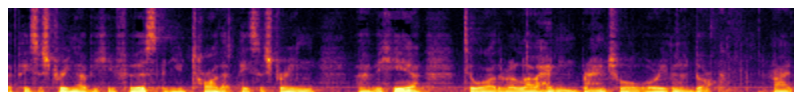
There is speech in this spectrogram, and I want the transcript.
a, piece of string over here first and you'd tie that piece of string over here to either a low hanging branch or, or even a dock, right?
